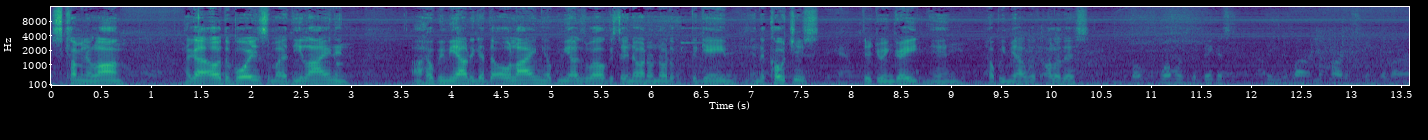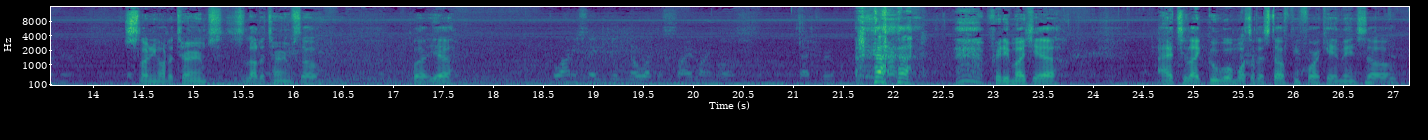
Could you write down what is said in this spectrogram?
Just coming along. I got all the boys in my D line and uh, helping me out to get the O line, helping me out as well because they know I don't know the, the game, and the coaches, they're doing great and helping me out with all of this. What, what was the biggest thing to learn? The hardest thing to learn? Or, Just learning all the terms. There's a lot of terms, so. But yeah, Kalani said you didn't know what the sideline was. That true? pretty much yeah. I had to like Google most of the stuff before I came in, so.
